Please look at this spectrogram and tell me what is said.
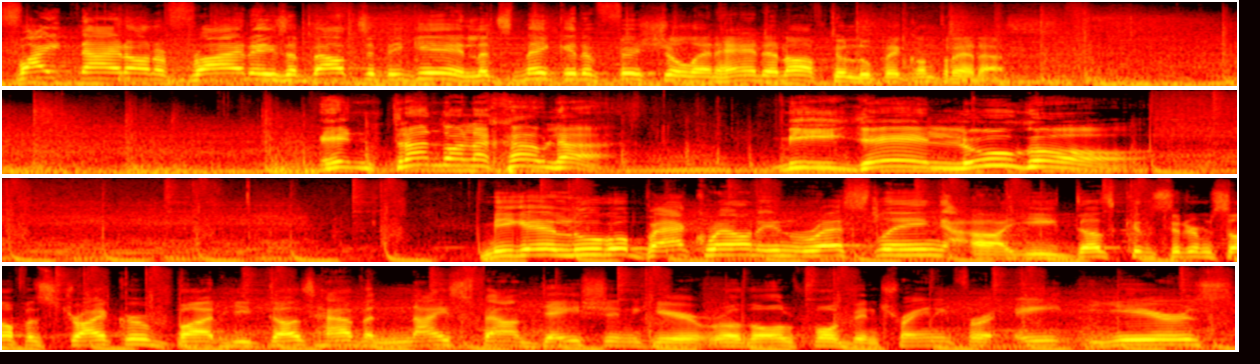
Fight night on a Friday is about to begin. Let's make it official and hand it off to Lupe Contreras. Entrando a la jaula, Miguel Lugo. Miguel Lugo, background in wrestling. Uh, he does consider himself a striker, but he does have a nice foundation here. Rodolfo been training for eight years.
